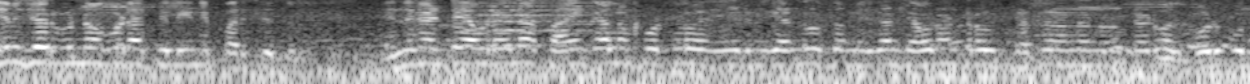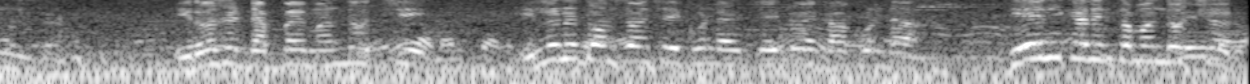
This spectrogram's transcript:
ఏమి జరుగునో కూడా తెలియని పరిస్థితులు. ఎందుకంటే ఎవరైనా సాయంకాలం పూటలో ఎనిమిది గంటలు తొమ్మిది గంటలు ఎవరు ఉంటారు? ప్రసన్న ఉంటాడు వాళ్ళు కొడుకుని ఉంటాడు ఈరోజు డెబ్బై మంది వచ్చి ఇల్లుని ధ్వంసం చేయకుండా చేయటమే కాకుండా దేనికని ఇంతమంది వచ్చారు?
